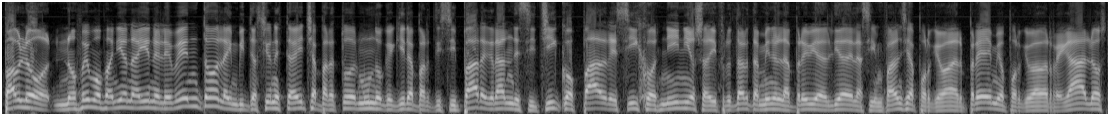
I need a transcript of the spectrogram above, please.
Pablo, nos vemos mañana ahí en el evento. La invitación está hecha para todo el mundo que quiera participar, grandes y chicos, padres, hijos, niños, a disfrutar también en la previa del Día de las Infancias porque va a haber premios, porque va a haber regalos,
